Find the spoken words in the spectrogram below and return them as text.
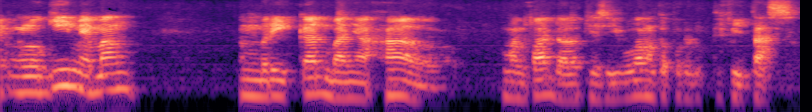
teknologi memang memberikan banyak hal manfaat dalam sisi uang atau produktivitas.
